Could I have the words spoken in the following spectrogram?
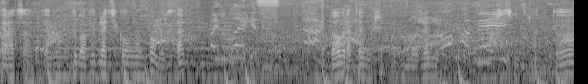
Teraz co? Teraz mam chyba wybrać komu mam pomóc, tak? Dobra, temu szybko pomożemy. Wszystkim traktor.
